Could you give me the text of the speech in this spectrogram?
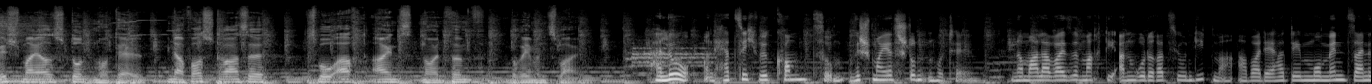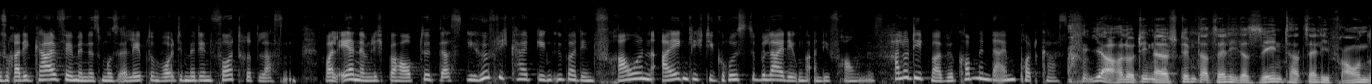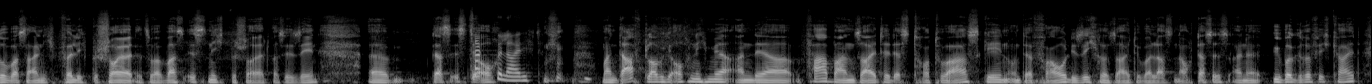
Wischmeiers Stundenhotel in der Forststraße 28195 Bremen 2. Hallo und herzlich willkommen zum Wischmeiers Stundenhotel. Normalerweise macht die Anmoderation Dietmar, aber der hat den Moment seines Radikalfeminismus erlebt und wollte mir den Vortritt lassen, weil er nämlich behauptet, dass die Höflichkeit gegenüber den Frauen eigentlich die größte Beleidigung an die Frauen ist. Hallo Dietmar, willkommen in deinem Podcast. Ja, hallo Tina, das stimmt tatsächlich, das sehen tatsächlich Frauen so, was eigentlich völlig bescheuert ist. Aber was ist nicht bescheuert, was sie sehen? Ähm das ist Zack, ja auch. beleidigt. Man darf, glaube ich, auch nicht mehr an der Fahrbahnseite des Trottoirs gehen und der Frau die sichere Seite überlassen. Auch das ist eine Übergriffigkeit.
